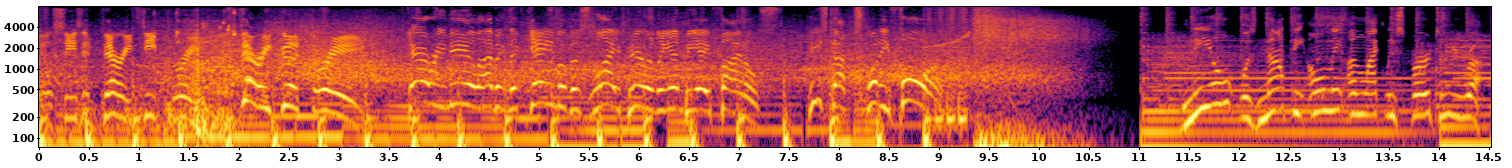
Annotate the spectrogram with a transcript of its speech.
Neal sees it very deep three. Very good three. Gary Neal having the game of his life here in the NBA Finals. He's got 24. Neal was not the only unlikely Spur to erupt.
